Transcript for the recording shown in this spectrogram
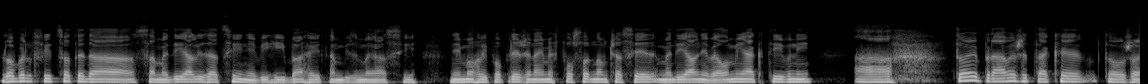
Robert Fico teda sa medializácii nevyhýba, hej, tam by sme asi nemohli poprieť, že najmä v poslednom čase je mediálne veľmi aktívny. A to je práve, že také to, že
